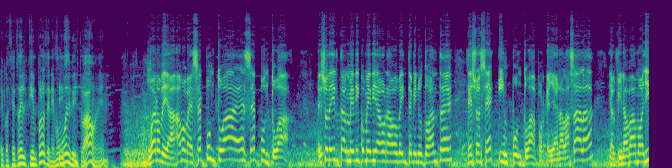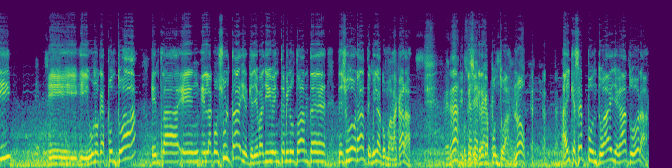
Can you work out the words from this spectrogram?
el concepto del tiempo lo tenemos muy desvirtuado, ¿eh? Buenos días, vamos a ver, ser puntual es ser puntual. Eso de irte al médico media hora o 20 minutos antes, eso es ser impuntual, porque llegan a la sala y al final vamos allí y, y uno que es puntual entra en, en la consulta y el que lleva allí 20 minutos antes de su hora te mira con mala cara. ¿Verdad? Porque se cree que es puntual. No, hay que ser puntual y llegar a tu hora.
